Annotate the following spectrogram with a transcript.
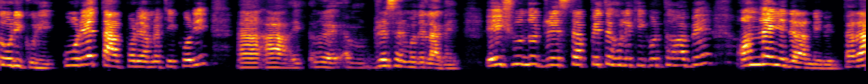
তৈরি করি। করে তারপরে আমরা কি করি? ড্রেসের মধ্যে লাগাই। এই সুন্দর ড্রেসটা পেতে হলে কি করতে হবে? অনলাইনে যারা নেবেন, তারা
